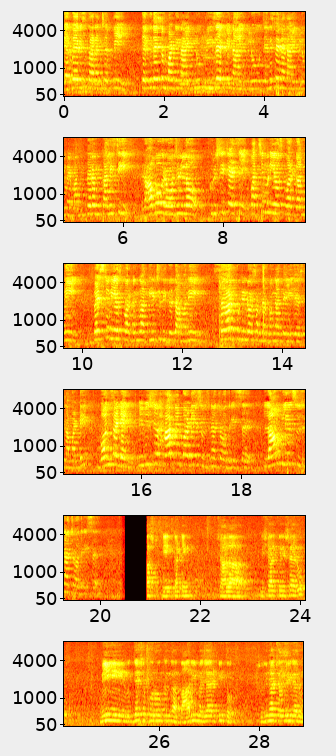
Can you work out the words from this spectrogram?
నెరవేరుస్తారని చెప్పి తెలుగుదేశం పార్టీ నాయకులు బీజేపీ నాయకులు జనసేన నాయకులు మేమందరం కలిసి రాబో రోజుల్లో కృషి చేసి పశ్చిమ నియోజకవర్గాన్ని బెస్ట్ నియోజకవర్గంగా తీర్చిదిద్దుతామని సార్ పుట్టినరోజు సందర్భంగా తెలియజేస్తున్నామండి. Once again we wish happy birthday Sujana Chowdary sir long live Sujana Chowdary sir last cake cutting చాలా విషయాలు చేశారు. మీ ఉద్దేశపూర్వకంగా భారీ మెజారిటీతో సుజనా చౌదరి గారు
